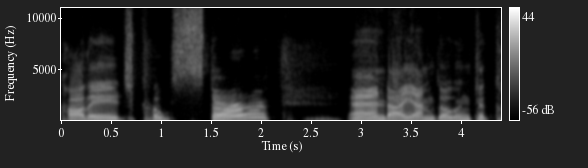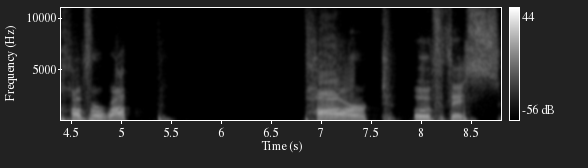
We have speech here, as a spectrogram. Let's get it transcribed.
College coaster, and I am going to cover up part of this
